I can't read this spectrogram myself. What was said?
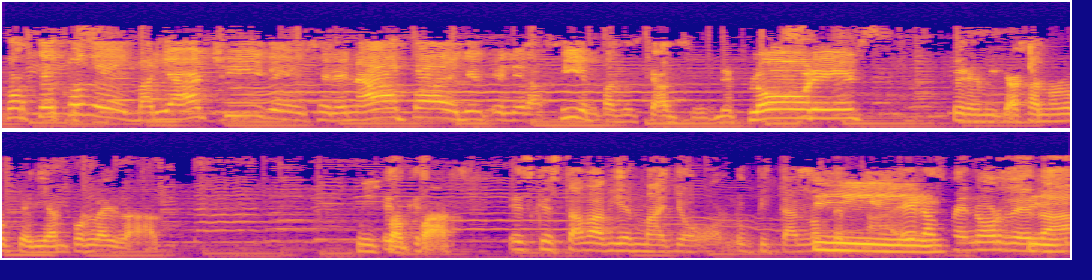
Cortejo de mariachi, de serenata, él, era así en paz descanse, de flores, pero en mi casa no lo querían por la edad. Mis papás. es que estaba bien mayor, Lupita, no sí, eras menor de edad,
